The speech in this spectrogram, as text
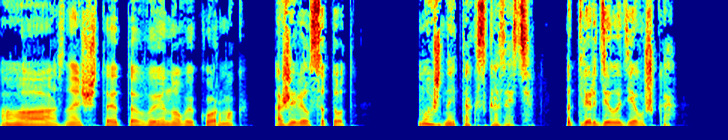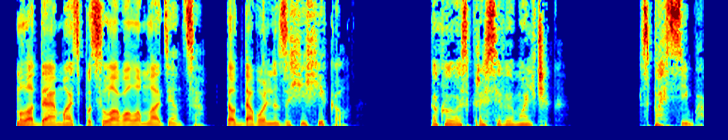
«А, значит, это вы новый Кормак», — оживился тот. «Можно и так сказать», — подтвердила девушка. Молодая мать поцеловала младенца. Тот довольно захихикал. «Какой у вас красивый мальчик!» «Спасибо»,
